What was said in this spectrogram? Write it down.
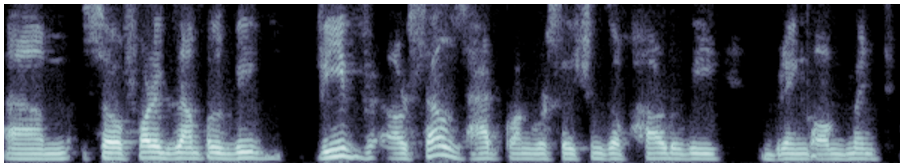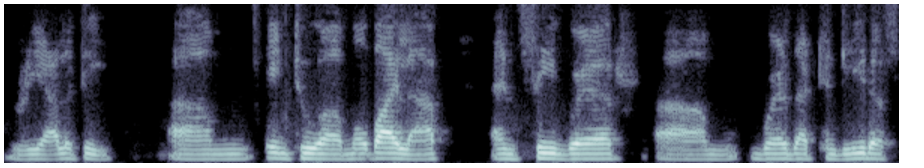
Um, so, for example, we've we've ourselves had conversations of how do we bring augment reality um, into a mobile app and see where um, where that can lead us.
